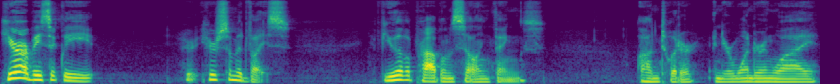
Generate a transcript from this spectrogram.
Here are basically here, here's some advice. If you have a problem selling things on Twitter and you're wondering why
